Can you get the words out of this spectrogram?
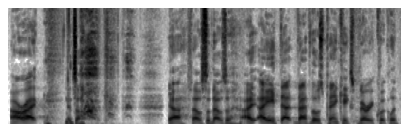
All right, it's all. yeah, that was a, that was a. I, I ate that, that those pancakes very quickly.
